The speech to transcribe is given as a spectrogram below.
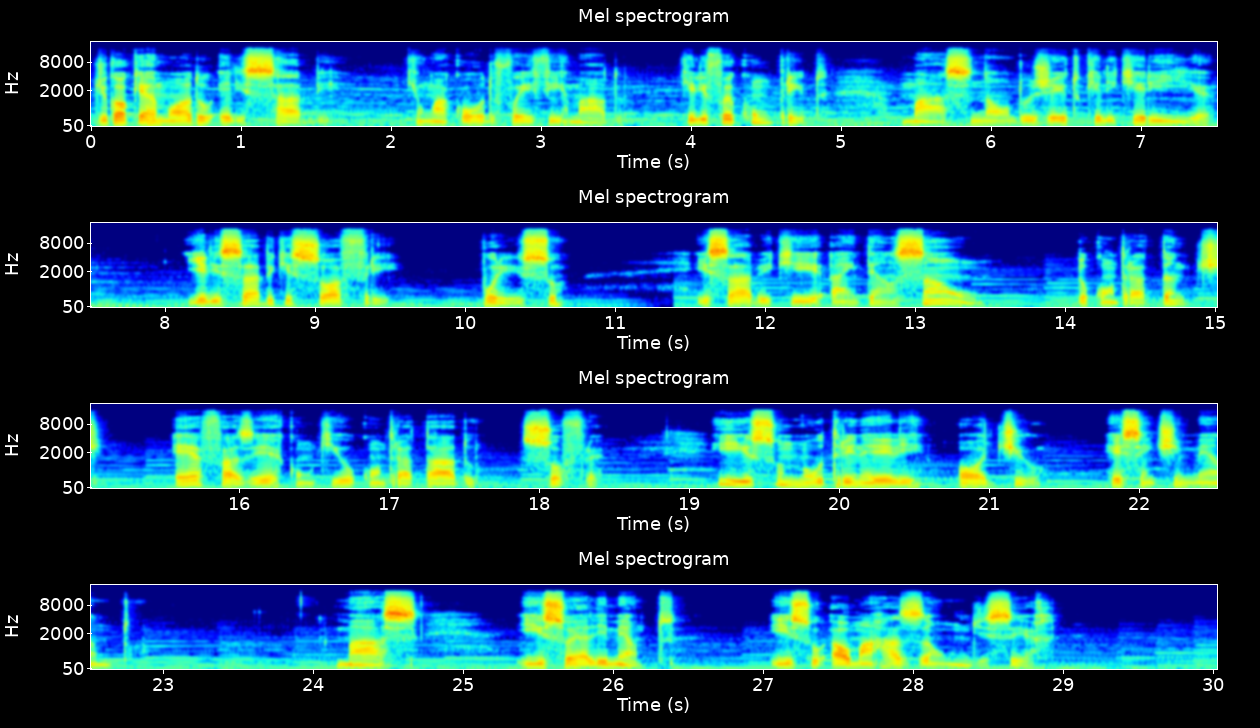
de qualquer modo, ele sabe que um acordo foi firmado, que ele foi cumprido mas não do jeito que ele queria. E ele sabe que sofre por isso, e sabe que a intenção do contratante é fazer com que o contratado sofra. E isso nutre nele ódio, ressentimento. Mas isso é alimento. Isso há uma razão de ser.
